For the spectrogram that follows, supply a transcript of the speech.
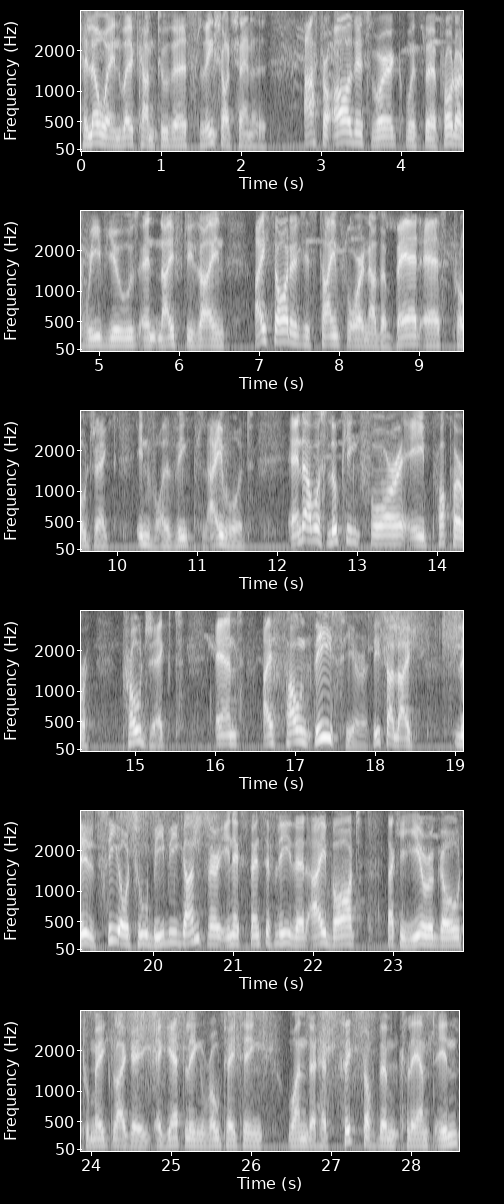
Hello and welcome to the Slingshot channel. After all this work with uh, product reviews and knife design, I thought it is time for another badass project involving plywood. And I was looking for a proper project and I found these here. These are like little CO2 BB guns, very inexpensively, that I bought like a year ago to make like a, a Gatling rotating one that had six of them clamped in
